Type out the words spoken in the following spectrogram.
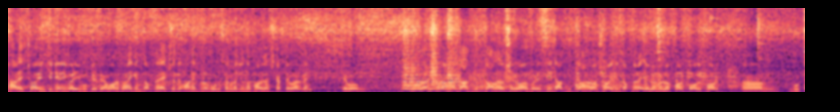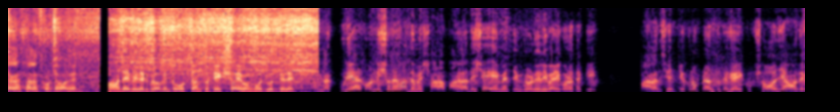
সাড়ে ছয় ইঞ্চি ডেলিভারি মুখের ব্যবহার করায় কিন্তু আপনারা একসাথে অনেকগুলো গরু ছাগলের জন্য খড়ঘাস কাটতে পারবেন এবং রোলার হিসাবে আমরা দাঁতযুক্ত আনারসে ব্যবহার করেছি। দাঁতযুক্ত আনারস হয় কিন্তু আপনারা এলোমেলো খড়, পল খড় ভুট্টা গাছ ব্যালেন্স করতে পারবেন। আমাদের বেলেটগুলোও কিন্তু অত্যন্ত টেকসই এবং মজবুত বেলেট আমরা কুরিয়ার কন্ডিশনের মাধ্যমে সারা বাংলাদেশে এই মেশিনগুলো ডেলিভারি করে থাকি। বাংলাদেশের যে কোনো প্রান্ত থেকেই খুব সহজে আমাদের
